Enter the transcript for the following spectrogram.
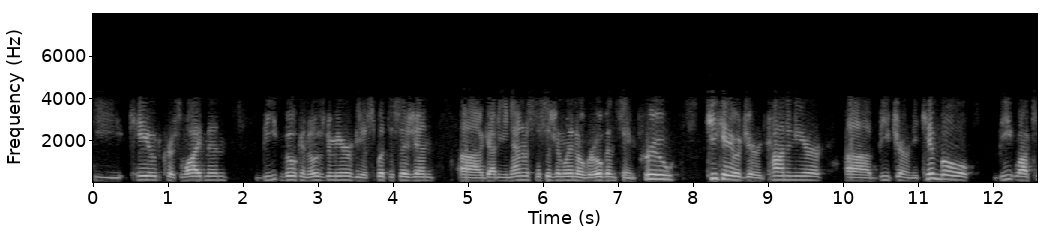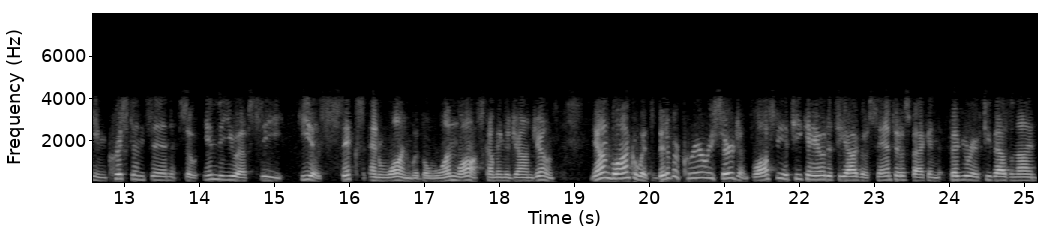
he KO'd Chris Weidman, beat Volkan Ozdemir via split decision, uh, got a unanimous decision win over Ovince St. Preux, TKO Jared Cannonier, uh, beat Jeremy Kimball, beat Joachim Christensen. So in the UFC, he is six and one with the one loss coming to Jon Jones. Jan Blachowicz, bit of a career resurgence, lost via TKO to Thiago Santos back in February of 2009,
